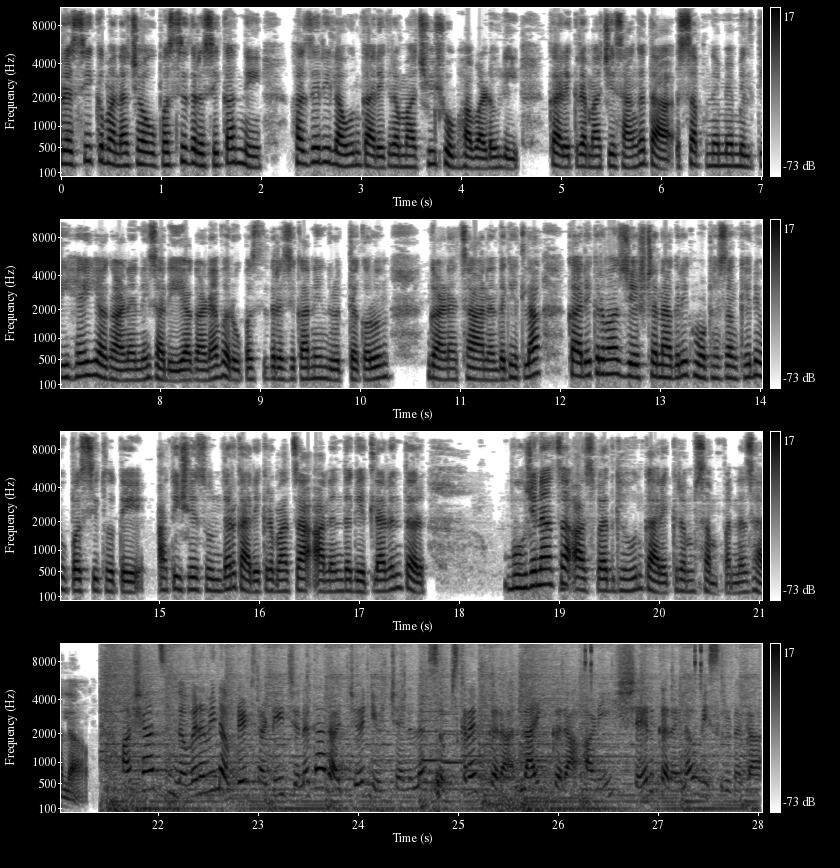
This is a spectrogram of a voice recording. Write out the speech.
रसिक मनाच्या उपस्थित रसिकांनी हजेरी लावून कार्यक्रमाची शोभा वाढवली. कार्यक्रमाची सांगता सपने में मिलती है या गाण्याने झाली. या गाण्यावर उपस्थित रसिकांनी नृत्य करून गाण्याचा आनंद घेतला. कार्यक्रमात ज्येष्ठ नागरिक मोठ्या संख्येने उपस्थित होते. अतिशय सुंदर कार्यक्रमाचा आनंद घेतल्यानंतर भोजनाचा आस्वाद घेऊन कार्यक्रम संपन्न झाला. अशाच नवनवीन अपडेटसाठी जनता राज्य न्यूज चॅनलला सबस्क्राईब करा लाईक करा आणि शेअर करायला विसरू नका.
